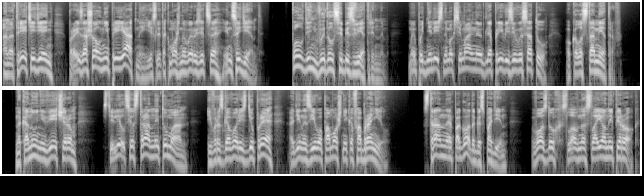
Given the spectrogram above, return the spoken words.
А на третий день произошел неприятный, если так можно выразиться, инцидент. Полдень выдался безветренным. Мы поднялись на максимальную для привязи высоту, около ста метров. Накануне вечером стелился странный туман, и в разговоре с Дюпре один из его помощников обронил. «Странная погода, господин. Воздух словно слоеный пирог».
